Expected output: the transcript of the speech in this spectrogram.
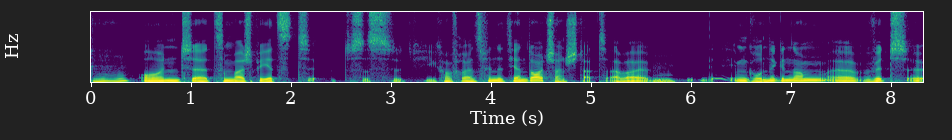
Mhm. Und äh, zum Beispiel jetzt, das ist, die Konferenz findet ja in Deutschland statt, aber mhm. im Grunde genommen äh, wird, äh,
